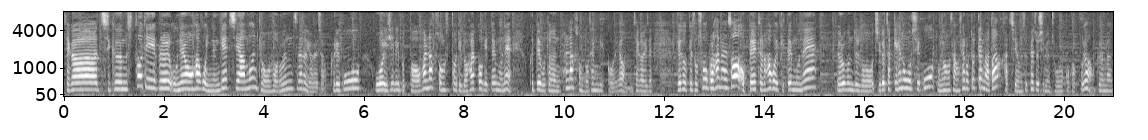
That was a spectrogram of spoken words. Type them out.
제가 지금 스터디를 운영하고 있는 게 치아문, 겨우설은 친해적 열애적 그리고 5월 20일부터 활락송 스터디도 할 거기 때문에 그때부터는 활락송도 생길 거예요. 제가 이제 계속 계속 수업을 하면서 업데이트를 하고 있기 때문에 여러분들도 즐겨찾기 해놓으시고 동영상 새로 뜰 때마다 같이 연습해 주시면 좋을 것 같고요. 그러면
